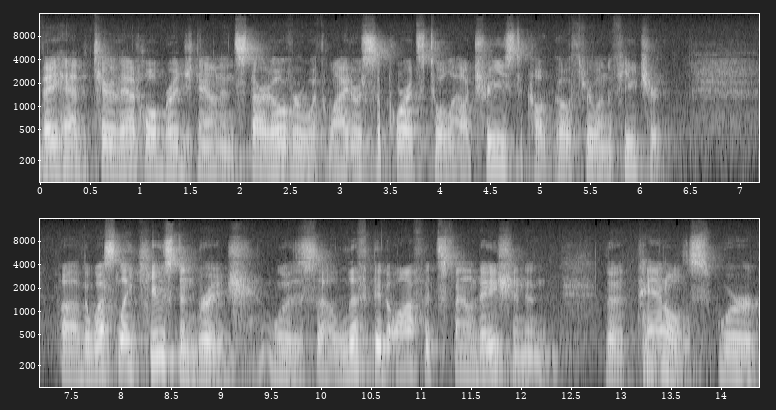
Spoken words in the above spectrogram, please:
they had to tear that whole bridge down and start over with wider supports to allow trees to go through in the future. Uh, the Westlake Houston Bridge was uh, lifted off its foundation and the panels were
